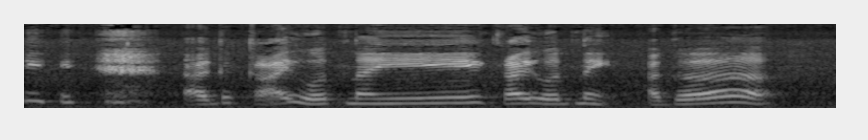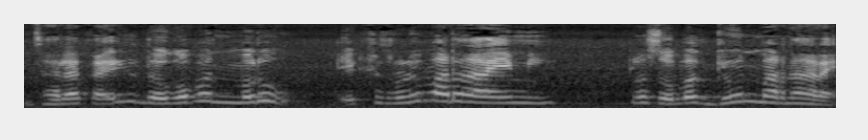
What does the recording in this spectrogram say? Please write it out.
अगं काय होत नाही काय होत नाही. अगं झालं काही दोघं पण मरू. एकटं थोडी मारणार आहे मी. तुला सोबत घेऊन मारणार आहे.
